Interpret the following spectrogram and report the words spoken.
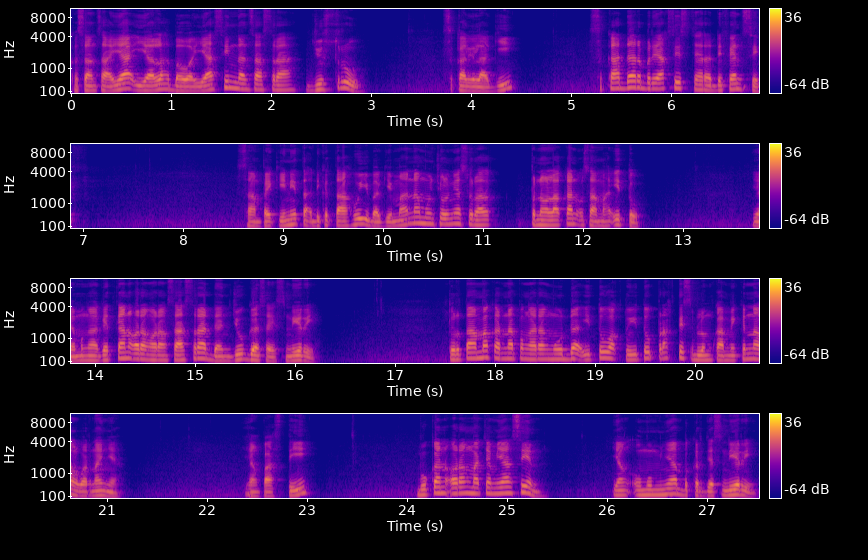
Kesan saya ialah bahwa Yasin dan sastra justru sekali lagi, sekadar bereaksi secara defensif. Sampai kini tak diketahui bagaimana munculnya surat penolakan Usama itu, yang mengagetkan orang-orang sastra dan juga saya sendiri. Terutama karena pengarang muda itu waktu itu praktis belum kami kenal warnanya. Yang pasti, bukan orang macam Yasin, yang umumnya bekerja sendiri,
